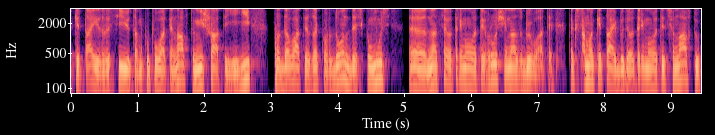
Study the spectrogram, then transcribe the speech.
Китай з Росією там купувати нафту, мішати її, продавати за кордон, десь комусь е, на це отримувати гроші, нас збивати. Так само Китай буде отримувати цю нафту,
